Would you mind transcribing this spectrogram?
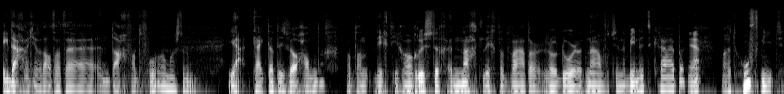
ik dacht dat je dat altijd eh, een dag van tevoren moest doen. Ja, kijk, dat is wel handig. Want dan ligt hij gewoon rustig een nacht ligt dat water zo door dat naveltje naar binnen te kruipen. Ja. Maar het hoeft niet.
